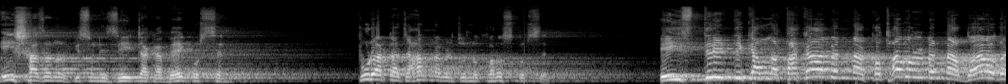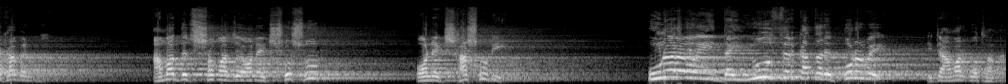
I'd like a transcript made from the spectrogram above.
এই সাজানোর পিছনে যেই টাকা ব্যয় করছেন, পুরাটা জাহান নামের জন্য খরচ করছেন। এই স্ত্রীর দিকে আল্লাহ তাকাবেন না, কথা বলবেন না, দয়াও দেখাবেন না। আমাদের সমাজে অনেক শ্বশুর, অনেক শাশুড়ি, উনারাও এই দায়ুসের কাতারে পড়বে, এটা আমার কথা না।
